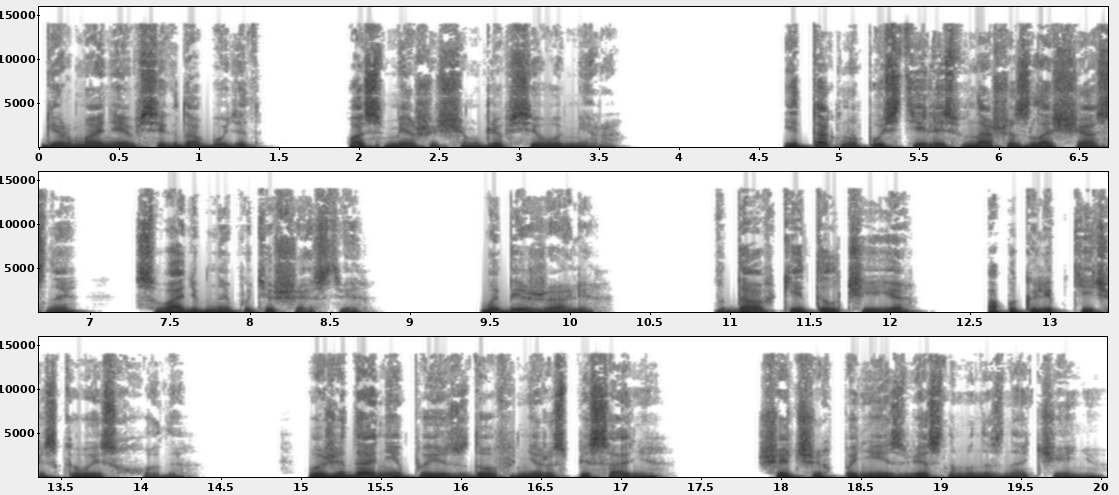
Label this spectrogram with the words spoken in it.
Германия всегда будет посмешищем для всего мира. И так мы пустились в наше злосчастное свадебное путешествие. Мы бежали в давке и толчье апокалиптического исхода, в ожидании поездов вне расписания, шедших по неизвестному назначению,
